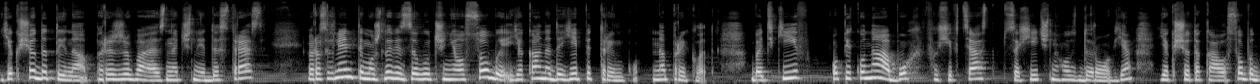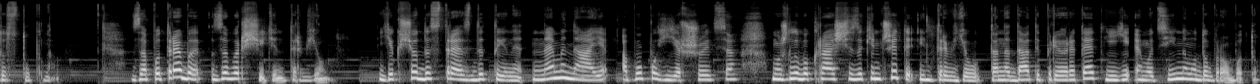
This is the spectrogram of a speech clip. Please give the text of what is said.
Якщо дитина переживає значний дистрес, розгляньте можливість залучення особи, яка надає підтримку, наприклад, батьків, опікуна або фахівця з психічного здоров'я, якщо така особа доступна. За потреби завершіть інтерв'ю. Якщо дистрес дитини не минає або погіршується, можливо краще закінчити інтерв'ю та надати пріоритет її емоційному добробуту.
